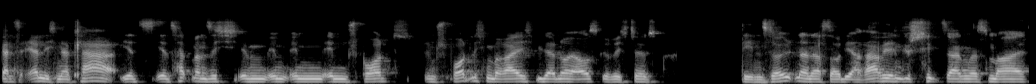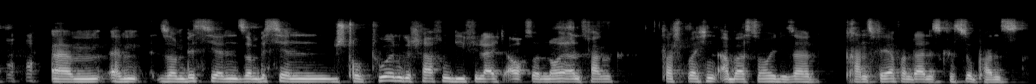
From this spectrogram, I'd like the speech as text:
Ganz ehrlich, na klar, jetzt, jetzt hat man sich im, im, im, im, Sport, im sportlichen Bereich wieder neu ausgerichtet den Söldner nach Saudi-Arabien geschickt, sagen wir es mal, ähm, ähm, so ein bisschen, so ein bisschen Strukturen geschaffen, die vielleicht auch so einen Neuanfang versprechen, aber sorry, dieser Transfer von Deines Christopans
